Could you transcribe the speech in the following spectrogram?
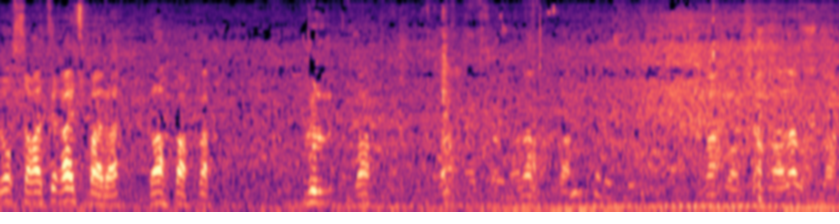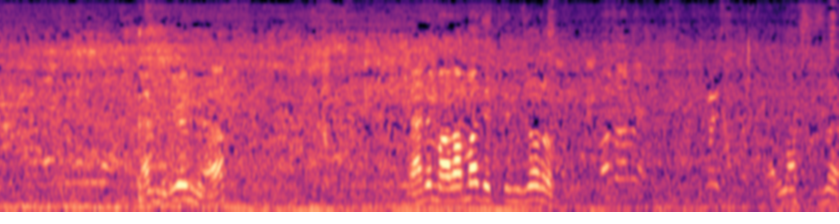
Yok saati kaç para? Bak bak bak. Dur bak. Bak bak bak bak. Bak şakalara bak bak. Ben biliyorum ya. Beni malamat ettiniz oğlum. Allah size.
